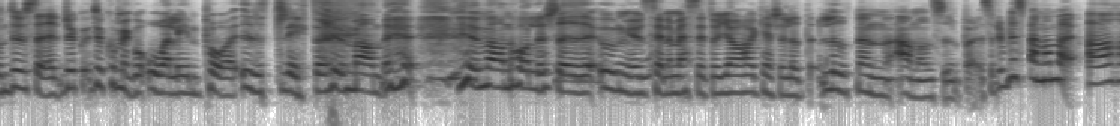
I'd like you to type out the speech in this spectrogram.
som du säger, du, du kommer gå all in på ytligt och hur man, hur man håller sig ung utseendemässigt och jag har kanske lite, lite en annan syn på det. Så det blir spännande. Ja,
